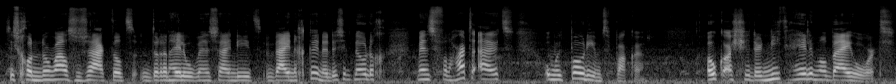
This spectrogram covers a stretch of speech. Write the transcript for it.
Het is gewoon de normaalste zaak dat er een heleboel mensen zijn die het weinig kunnen. Dus ik nodig mensen van harte uit om het podium te pakken. Ook als je er niet helemaal bij hoort.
